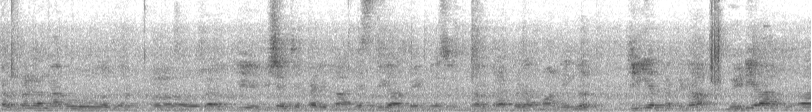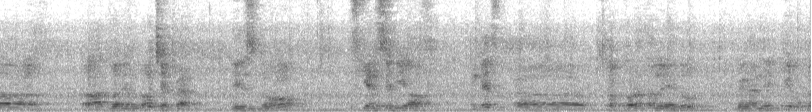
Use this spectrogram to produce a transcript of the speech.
కలెక్టర్ గారు నాకు ఒక ఈ విషయం చెప్పారు ఇట్లా అన్నెసరీగా ఫేక్ న్యూస్ చేస్తున్నారు. కలెక్టర్ గారు మార్నింగ్ క్లియర్ కట్గా మీడియా ఆధ్వర్యంలో చెప్పారు. దిస్ నో స్కెన్సిటీ ఆఫ్ అంటే uh, కొరత లేదు. మేము అన్నిటికీ ఒక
